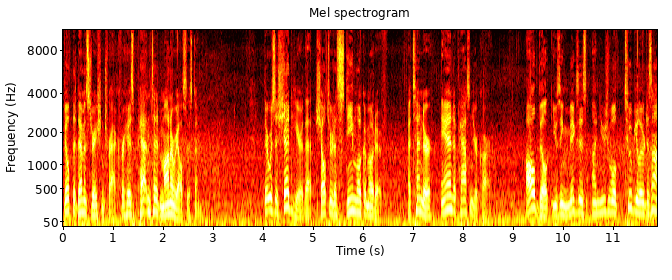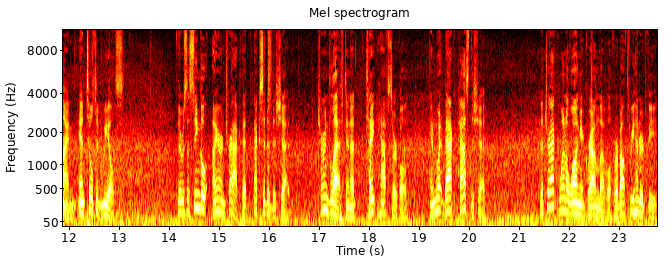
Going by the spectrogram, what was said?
built the demonstration track for his patented monorail system. There was a shed here that sheltered a steam locomotive, a tender, and a passenger car, all built using Meigs's unusual tubular design and tilted wheels. There was a single iron track that exited the shed, turned left in a tight half circle, and went back past the shed. The track went along at ground level for about 300 feet,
